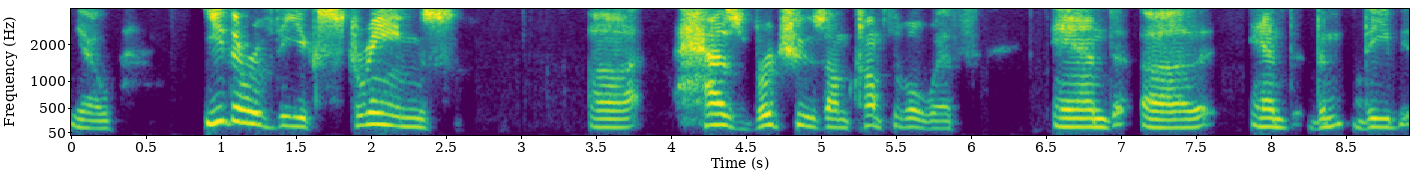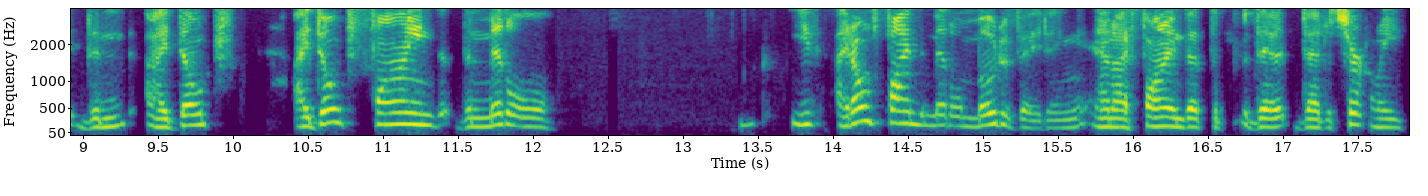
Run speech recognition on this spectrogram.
you know, either of the extremes uh, has virtues I'm comfortable with, and uh, and the the the I don't I don't find the middle. I don't find the middle motivating, and I find that the that that it's certainly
